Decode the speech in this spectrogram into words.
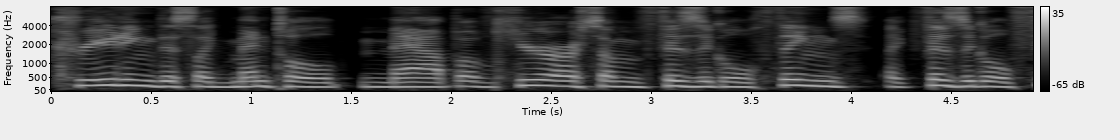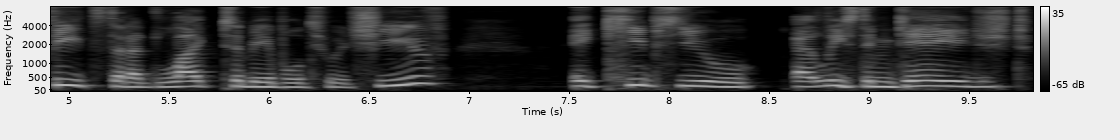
creating this like mental map of here are some physical things, like physical feats that I'd like to be able to achieve, it keeps you at least engaged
